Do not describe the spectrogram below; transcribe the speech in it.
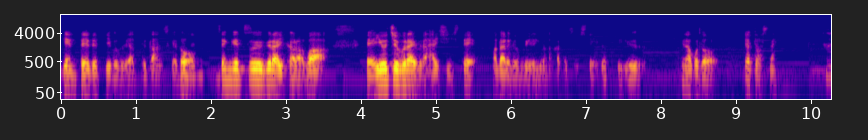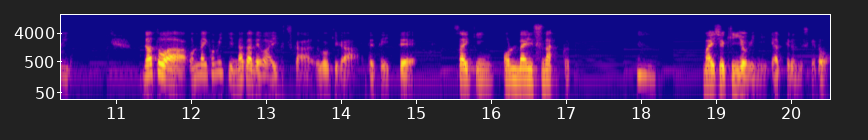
限定でっていうことでやってたんですけど、先月ぐらいからは、えー YouTube ライブで配信して、まあ、誰でも見れるような形にしているっていうようなことをやってますね。はい。であとは、オンラインコミュニティの中ではいくつか動きが出ていて、最近オンラインスナック、うん。毎週金曜日にやってるんですけど、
